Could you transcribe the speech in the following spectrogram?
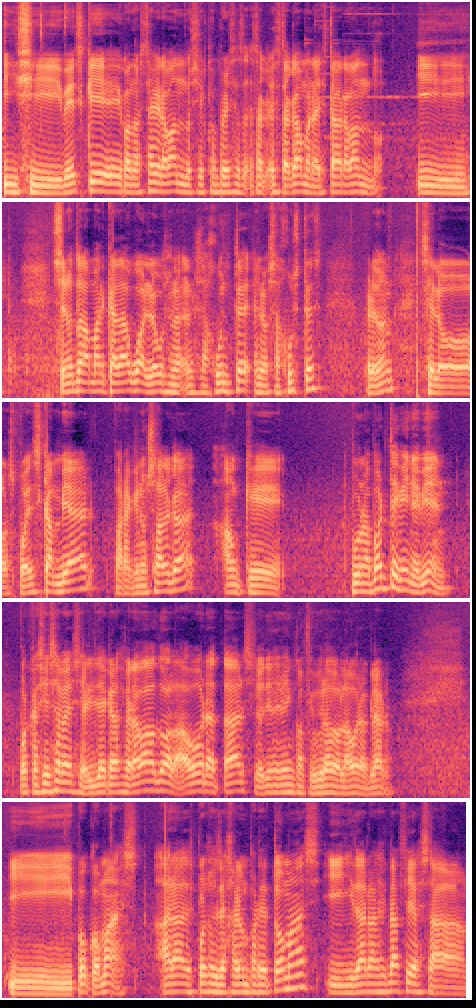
y si ves que cuando estás grabando, si os compráis esta, cámara y está grabando y se nota la marca de agua, luego en los ajustes, perdón, se los podéis cambiar para que no salga, aunque por una parte viene bien, porque así sabes el día que lo has grabado, a la hora, tal, si lo tienes bien configurado a la hora, claro. Y poco más. Ahora después os dejaré un par de tomas y dar las gracias a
